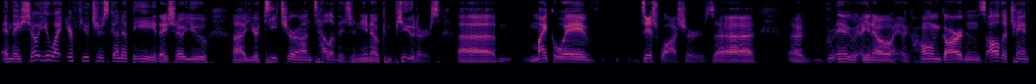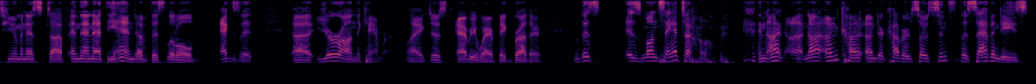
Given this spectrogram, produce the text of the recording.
and they show you what your future's going to be. They show you uh, your teacher on television, you know, computers, uh, microwave dishwashers. Uh, uh, uh, you know, home gardens, all the transhumanist stuff, and then at the end of this little exit, uh, you're on the camera, like just everywhere, Big Brother. This is Monsanto, and not uh, not unco- undercover. So since the 70s,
